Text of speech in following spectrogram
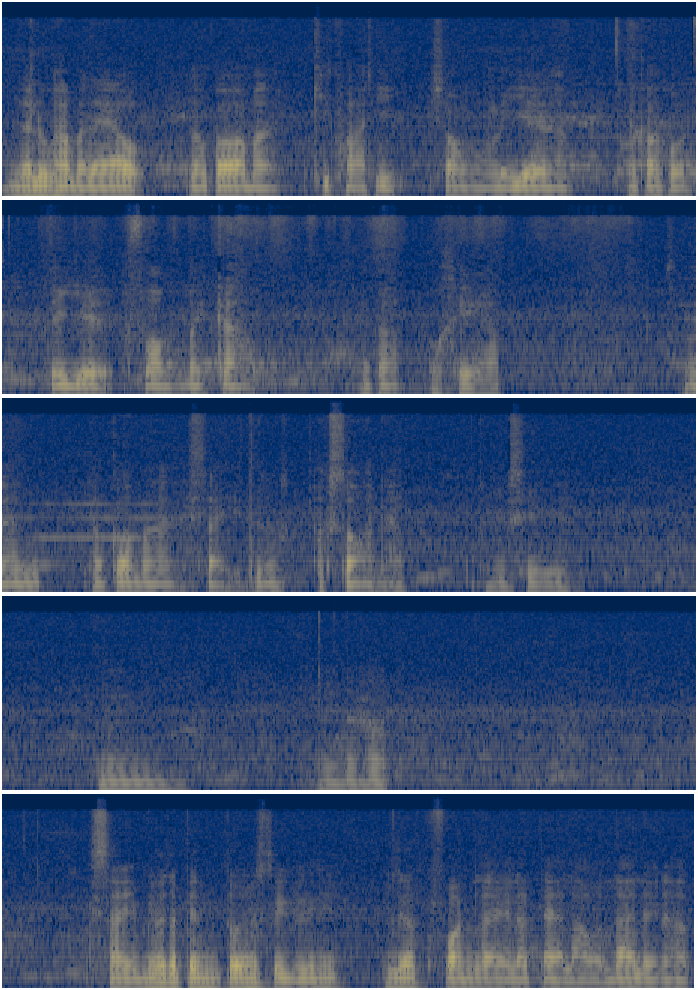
เมื่อรูปภาพมาแล้ว เราก็มาคลิกขวาที่ช่องของ Layer นะครับ แล้วก็กด Layer Form Background แล้วก็โอเคครับ จากนั้นเราก็มาใส่ตัวอักษรนะครับตัวหนังสือ อืม นี่นะครับ ใส่ไม่ว่าจะเป็นตัวหนังสือนี่เลือกฟอนต์อะไรแล้วแต่เราได้เลยนะครับ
